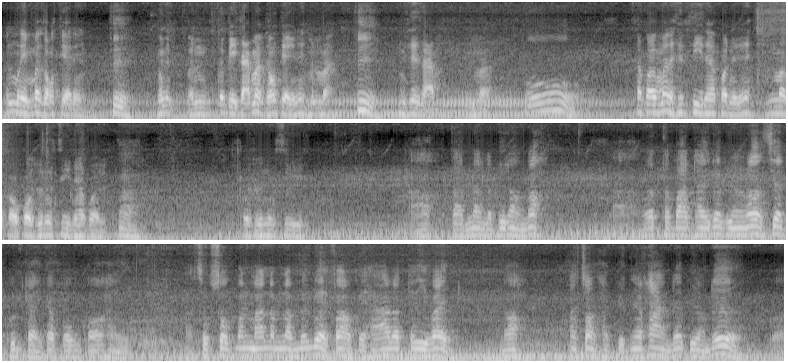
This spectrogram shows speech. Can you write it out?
มันมันมาสองเทียนี่ที่มันมันก็ปีกายมาสองเทียนี่มันมาที่ไม่ใช่สามมันมาโอ้ถ้าก่อนมาในสิบสี่นะครับก่อนนี่มันมาเก่าเก่าศูนย์หนึ่งสี่นะครับก่อนอ่าเก่าศูนย์หนึ่งสี่เอาตามนั้นแหละพี่น้องเนาะอ่า รัฐบาลไทยด้วยพี่น้องเนาะเสียดคุณไก่ครับผมขอให้อ่าสุกๆมันๆนำๆเรื่อยๆเฝ้าไปหาลอตเตอรี่ไว้เนาะถ้าช่องให้ปิดแนวทางเด้อพี่น้องเด้อว่า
